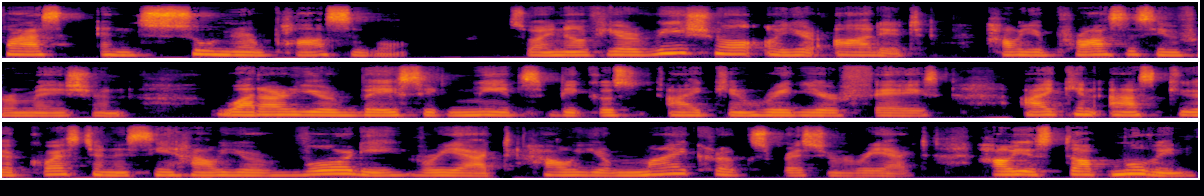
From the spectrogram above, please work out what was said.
fast and sooner possible. So I know if you're visual or your audit, how you process information, what are your basic needs because I can read your face. I can ask you a question and see how your body react, how your micro expression react, how you stop moving.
